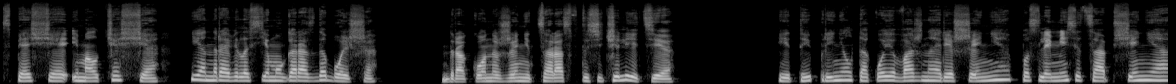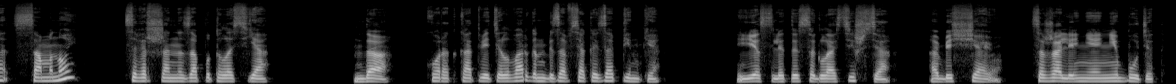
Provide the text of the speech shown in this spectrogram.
Спящая и молчащая, я нравилась ему гораздо больше. «Дракон женится раз в тысячелетие». «И ты принял такое важное решение после месяца общения со мной?» Совершенно запуталась я. «Да», — коротко ответил Варган безо всякой запинки. «Если ты согласишься, обещаю, сожаления не будет.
